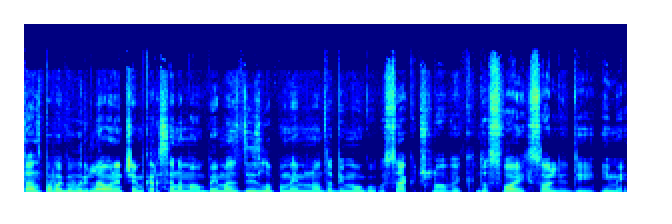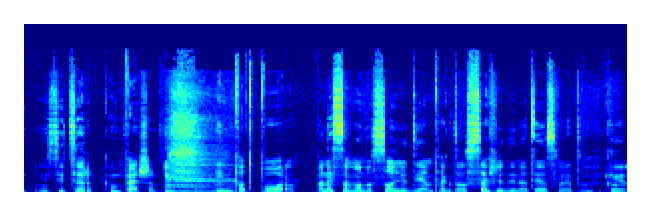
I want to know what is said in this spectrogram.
Danes bomo govorili o nečem, kar se nam obema zdi zelo pomembno, da bi lahko vsak človek do svojih soljudi imel in sicer compassion. In podporo. Pa ne samo do soljudi, ampak do vseh ljudi na tem svetu. Ker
